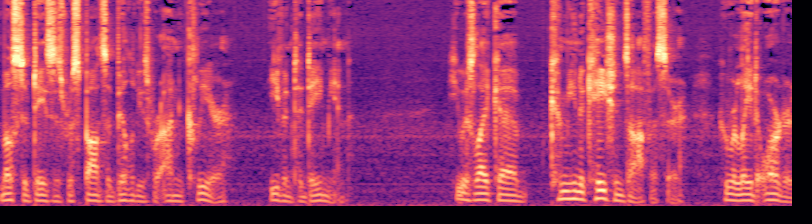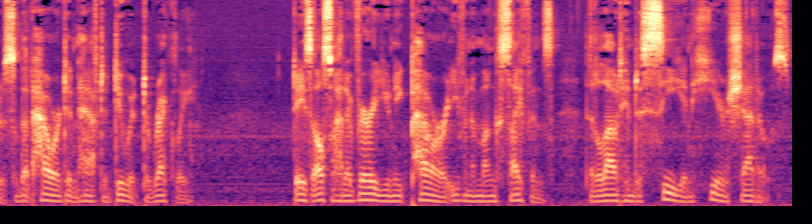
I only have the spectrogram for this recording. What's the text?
most of Daze's responsibilities were unclear, even to Damien. He was like a communications officer who relayed orders so that Howard didn't have to do it directly. Daze also had a very unique power even among siphons that allowed him to see and hear shadows.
